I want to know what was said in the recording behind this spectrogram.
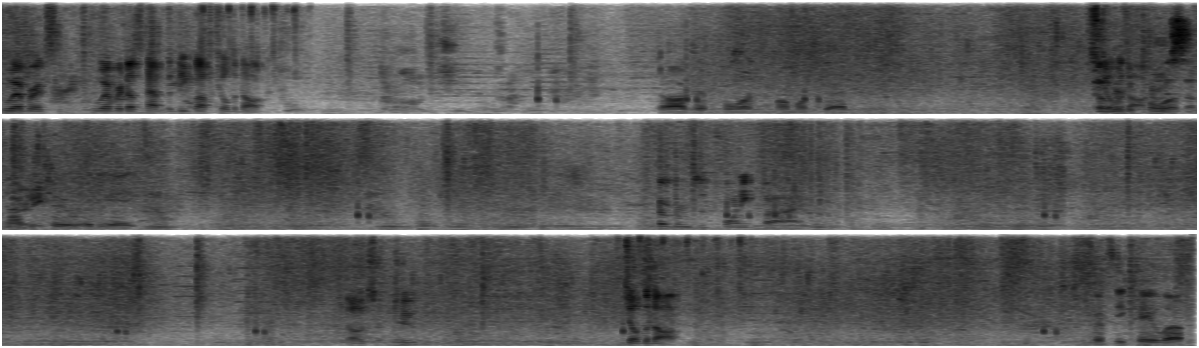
Whoever it's whoever doesn't have the debuff, kill the dog. Dog at 4. Almost dead. Kill the Silver dog. four, 4. sub 30. 92. 88. Pilgrim's at 25. Dogs at 2. Kill the dog. 50k left.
